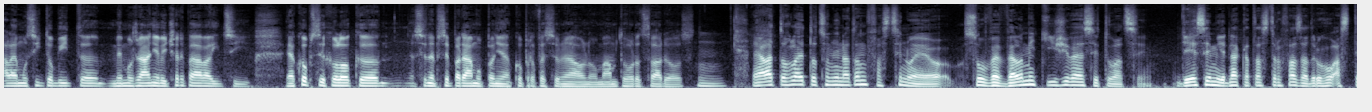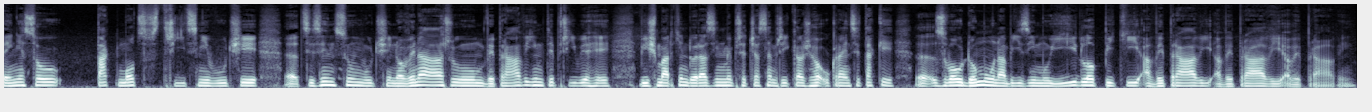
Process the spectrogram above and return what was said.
ale musí to být eh, mimořádně vyčerpávající. Jako psycholog eh, si nepřipadám úplně jako profesionál, no, mám toho docela dost. Hmm. Ne, ale tohle je to, co mě na tom fascinuje. Jo. Jsou ve velmi tíživé situaci. Děje se jim jedna katastrofa za druhou a stejně jsou tak moc vstřícní vůči eh, cizincům, vůči novinářům, vypráví jim ty příběhy. Víš, Martin Dorazín mi před časem říkal, že ho Ukrajinci taky zvou domů, nabízí mu jídlo, pití a vypráví a vypráví a vypráví.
